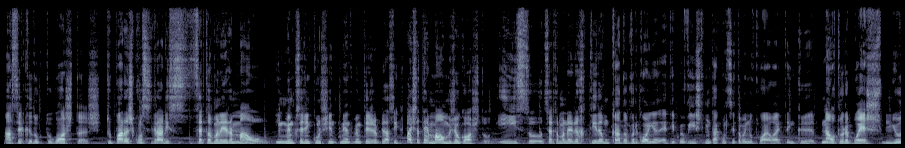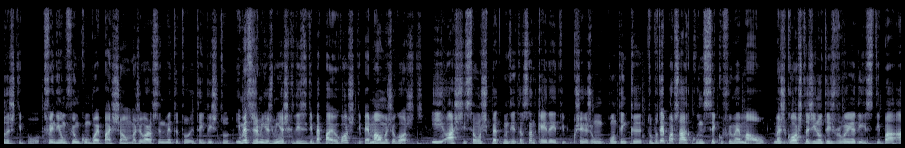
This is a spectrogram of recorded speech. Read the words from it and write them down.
acerca do que tu gostas, tu paras de considerar isso de certa maneira mau, e mesmo que seja inconscientemente, mesmo que esteja a pensar assim, ah, isto até é mau, mas eu gosto. E isso de certa maneira retira um bocado a vergonha. É tipo, eu vi isto muito acontecer também no Twilight, em que na altura, boés miúdas, tipo, defendiam um filme com boa paixão, mas agora recentemente eu, tô, eu, tenho visto imensas amigas minhas que dizem tipo, é pá, eu gosto, tipo, é mau, mas eu gosto. E acho que isso é um aspecto muito interessante, que é a ideia tipo, que chegas a um ponto em que tu até podes estar a reconhecer que o filme é mau, mas gostas e não tens vergonha disso. Tipo, há,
